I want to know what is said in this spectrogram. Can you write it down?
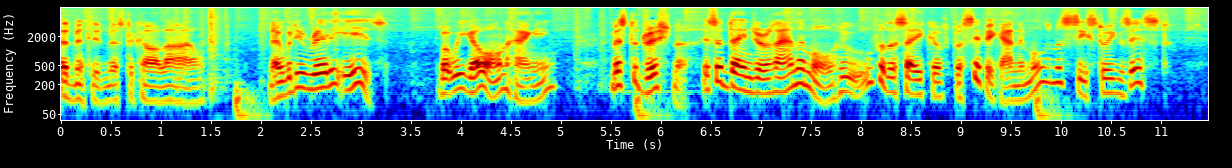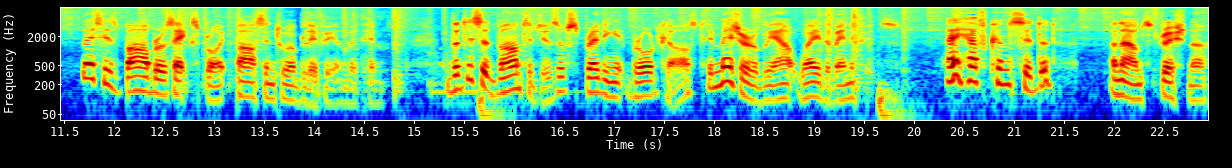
admitted Mr. Carlyle. Nobody really is. But we go on hanging. Mr. Drishna is a dangerous animal who, for the sake of pacific animals, must cease to exist. Let his barbarous exploit pass into oblivion with him. The disadvantages of spreading it broadcast immeasurably outweigh the benefits." "I have considered," announced Drishna.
